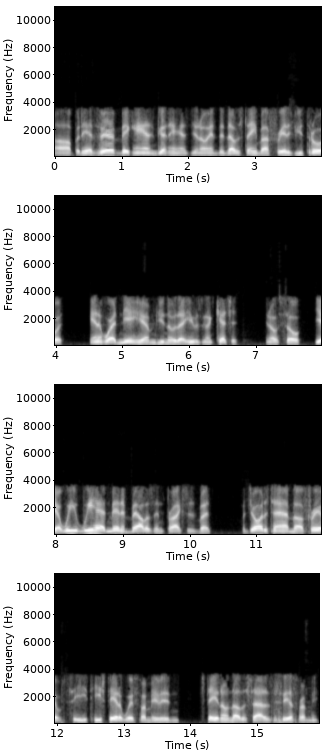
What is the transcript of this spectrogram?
uh, but he had very big hands good hands. You know, and the other thing about Fred, if you throw it anywhere near him, you know that he was going to catch it. You know, so yeah, we we had many battles in practice, but majority of the time, uh, Fred he he stayed away from me and stayed on the other side of the field from me.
